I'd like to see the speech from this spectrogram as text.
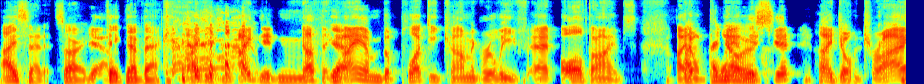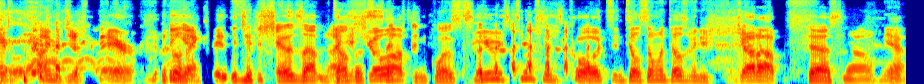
I said it. Sorry. Yeah. Take that back. I did. I did nothing. Yeah. I am the plucky comic relief at all times. I I- don't I plan know, this shit. I don't drive. I'm just there. Like he it's just shows up and tells us show up, quotes. spew Simpsons quotes until someone tells me to shut up. Yes. No, yeah.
